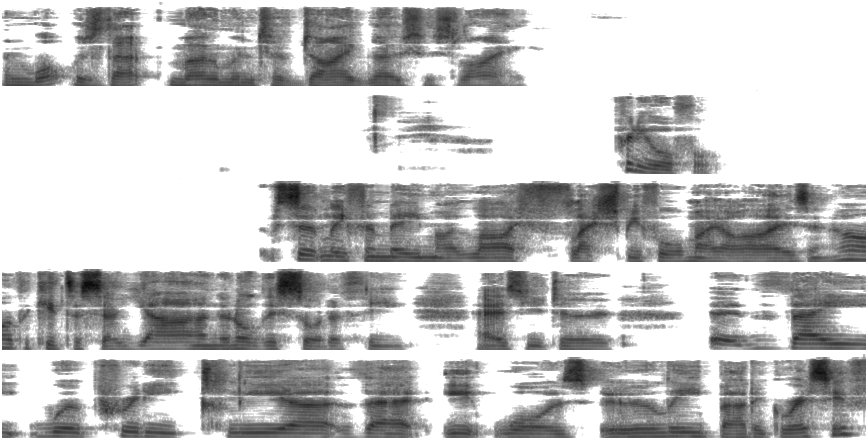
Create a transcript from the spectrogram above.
And what was that moment of diagnosis like? Pretty awful. Certainly for me, my life flashed before my eyes and, oh, the kids are so young and all this sort of thing, as you do. Uh, They were pretty clear that it was early but aggressive,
